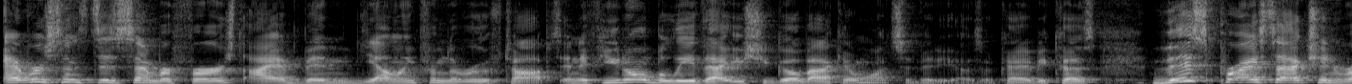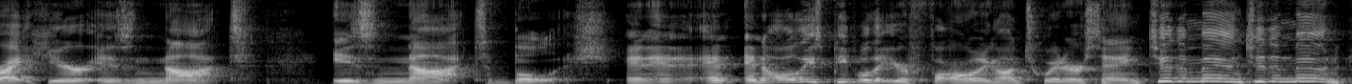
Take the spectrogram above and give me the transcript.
Ever since December 1st, I have been yelling from the rooftops. And if you don't believe that, you should go back and watch the videos, okay? Because this price action right here is not is not bullish. And, and, and all these people that you're following on Twitter saying, to the moon, to the moon,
